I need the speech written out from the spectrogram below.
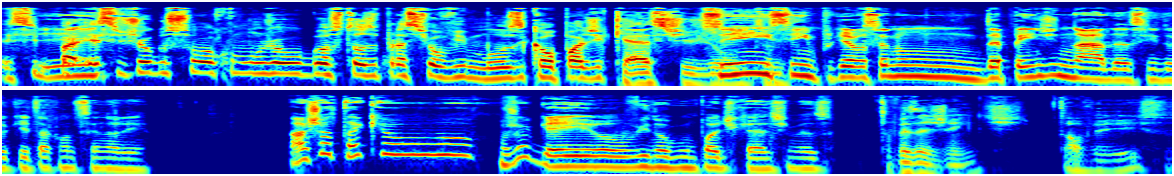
Esse, E- esse jogo soa como um jogo gostoso pra se ouvir música ou podcast junto. Sim, sim, porque você não depende de nada assim do que tá acontecendo ali. Acho até que eu joguei ouvindo algum podcast mesmo. Talvez a gente. Talvez.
